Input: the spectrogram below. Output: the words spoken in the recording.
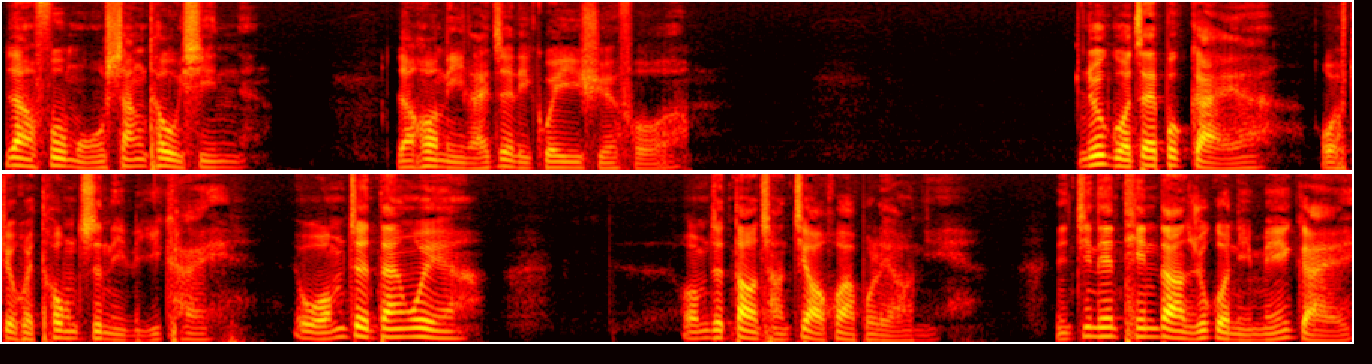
让父母伤透心，然后你来这里皈依学佛，如果再不改啊，我就会通知你离开我们这单位啊，我们这道场教化不了你。你今天听到，如果你没改，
